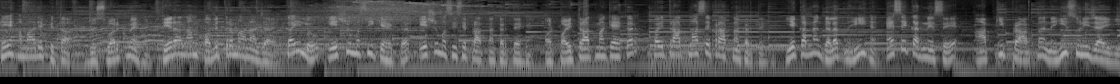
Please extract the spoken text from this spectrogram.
हे हमारे पिता, जो स्वर्ग में है, तेरा नाम पवित्र माना जाए। कई लोग यीशु मसीह कहकर, यीशु मसीह से प्रार्थना करते हैं और पवित्र आत्मा कहकर, पवित्र आत्मा से प्रार्थना करते हैं। ये करना गलत नहीं है। ऐसे करने से आपकी प्रार्थना नहीं सुनी जाएगी।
